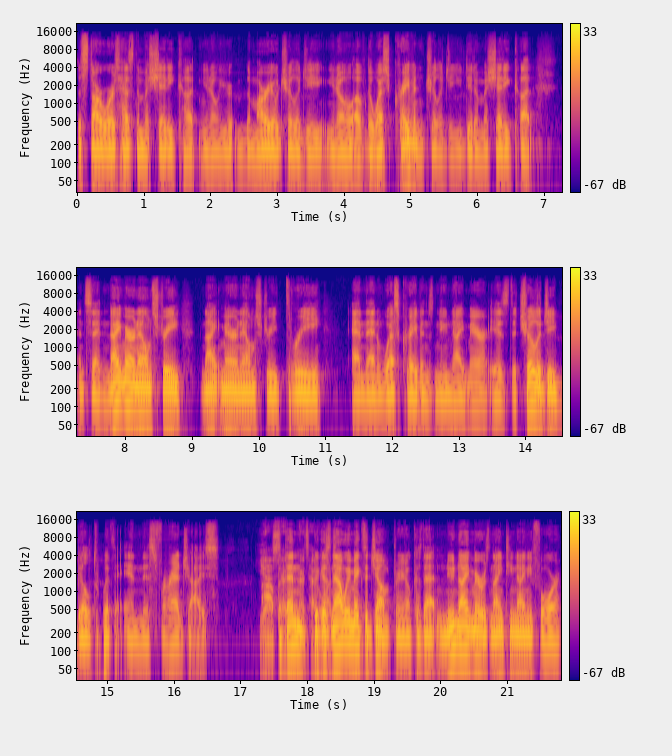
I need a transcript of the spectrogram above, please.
the Star Wars has the machete cut. You know, your the Mario trilogy. You know, of the Wes Craven trilogy, you did a machete cut and said Nightmare on Elm Street, Nightmare on Elm Street three, and then Wes Craven's New Nightmare is the trilogy built within this franchise. Uh, yes, uh, but then because now we make the jump, you know, because that New Nightmare was 1994.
